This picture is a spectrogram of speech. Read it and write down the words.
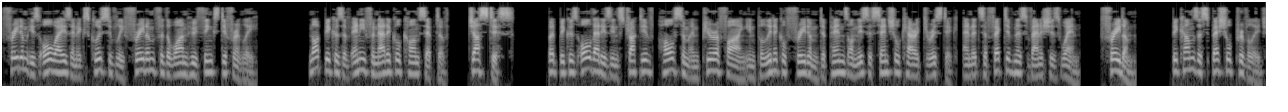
Freedom is always and exclusively freedom for the one who thinks differently not because of any fanatical concept of justice, but because all that is instructive, wholesome and purifying in political freedom depends on this essential characteristic, and its effectiveness vanishes when freedom becomes a special privilege.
